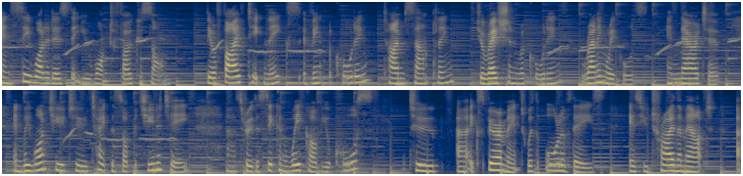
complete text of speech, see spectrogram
and see what it is that you want to focus on. There are five techniques event recording, time sampling, duration recording, running records, and narrative. And we want you to take this opportunity uh, through the second week of your course to uh, experiment with all of these as you try them out uh,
